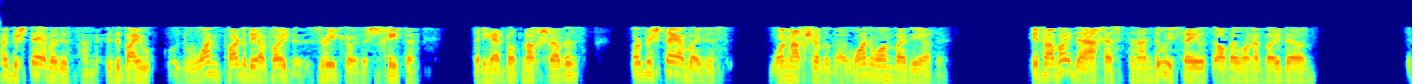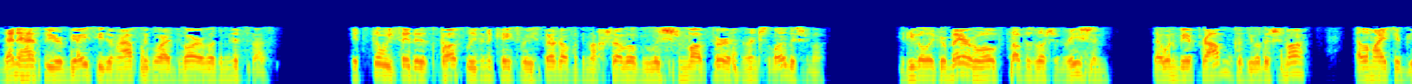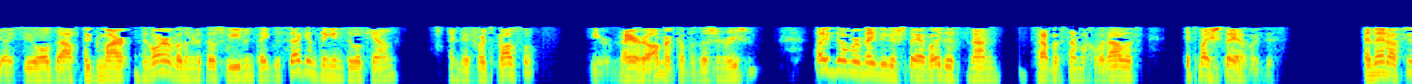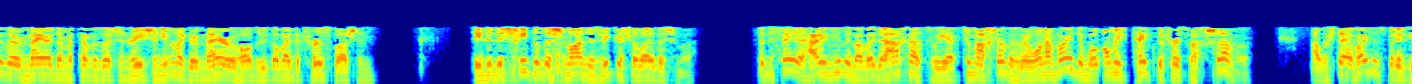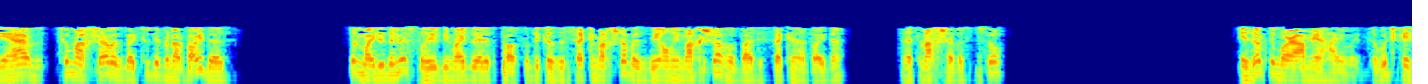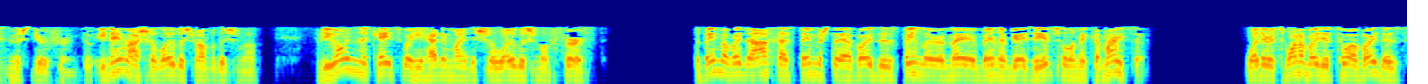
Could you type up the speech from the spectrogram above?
is it by one part of the avodah, the zrika or the shechita, that he had both machshavas, or b'shtei avodas, one machshava by one, one by the other? If avodah aches tanan, do we say it's all by one avodah? Then it has to be Rabbi Yossi, the Rafik or Dvar of the mitzvahs. It's still we say that it's possible, even in a case where you start off with the machshava of lishma first and then shalom lishma. If you go like Rameir who holds toughest lashon rishon, that wouldn't be a problem because you will lishma. Elamai Rabbi who holds after Gemar Dvar of the mitzvahs, we even take the second thing into account, and therefore it's possible. The Rameir Amar toughest lashon rishon. I over maybe the shtei avodas tanan top of samach It's by shtei avodas. And then feel the mayor, the matavas lashon rishon, even like Meir who holds we go by the first lashon. So he did the shchita l'shma and the zrika shalai l'shma. So to say that, how do you mean by the achas? We have two machshavas, but one avodah will only take the first machshava. I will stay avodas, but if you have two machshavas by two different avodas, then mighty the misl, he'd be mighty that it's possible because the second machshava is the only machshava by the second avodah, and it's machshavas psul. So which case the Mishnah you're referring to? If you go in the case where he had in mind the shaloi lishma first, the bein avodah achas bein b'shtei avodas bein le'remeir bein le'biyayis yivshel mikamaisa. Whether it's one avodah two avodas,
